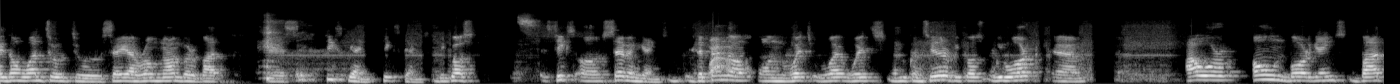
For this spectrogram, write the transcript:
I don't want to, to say a wrong number, but uh, six, six games, six games, because six or seven games, depend wow. on, on which which you consider, because we work um, our own board games, but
